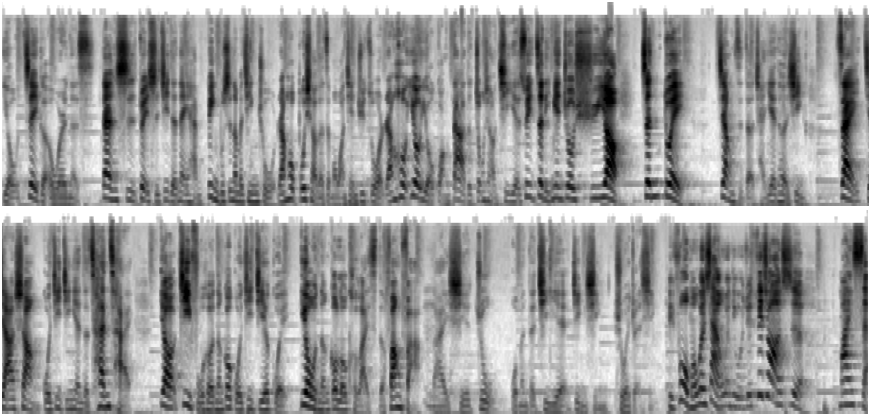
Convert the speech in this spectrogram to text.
有这个 awareness，但是对实际的内涵并不是那么清楚，然后不晓得怎么往前去做，然后又有广大的中小企业，所以这里面就需要针对。这样子的产业特性，再加上国际经验的参采，要既符合能够国际接轨，又能够 localize 的方法，来协助我们的企业进行数位转型。before 我们问下一个问题，我觉得最重要的是 mindset。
